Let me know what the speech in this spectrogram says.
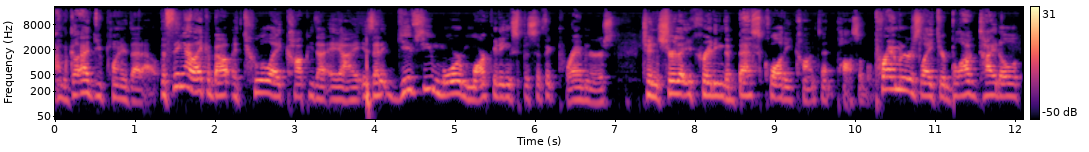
I'm glad you pointed that out. The thing I like about a tool like copy.ai is that it gives you more marketing specific parameters to ensure that you're creating the best quality content possible. Parameters like your blog title,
